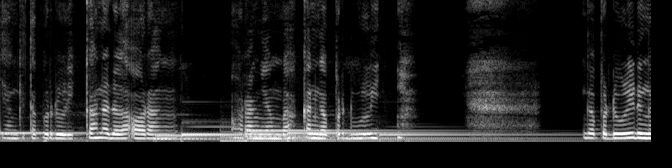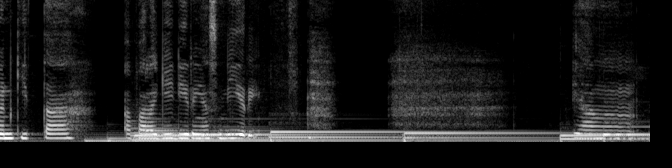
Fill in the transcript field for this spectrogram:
yang kita pedulikan adalah orang orang yang bahkan gak peduli. gak peduli dengan kita, apalagi dirinya sendiri. yang yang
